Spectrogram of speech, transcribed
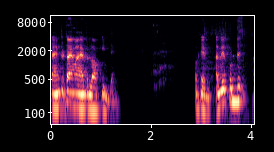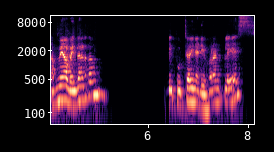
time to time I have to lock it then. Okay, I will put this. We'll put her in a different place.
